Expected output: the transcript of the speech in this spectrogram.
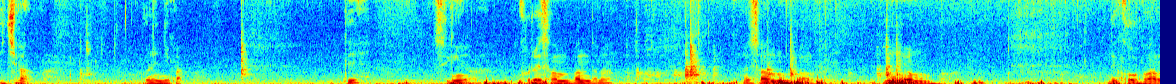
1番。これ2番。で次がこれ3番だな。3番。4番。で5番。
